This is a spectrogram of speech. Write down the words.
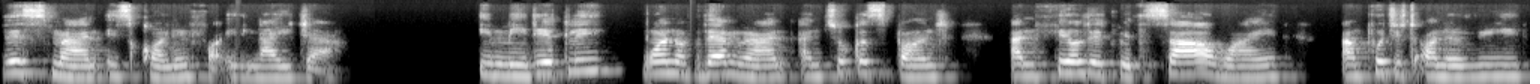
This man is calling for Elijah. Immediately, one of them ran and took a sponge and filled it with sour wine and put it on a reed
